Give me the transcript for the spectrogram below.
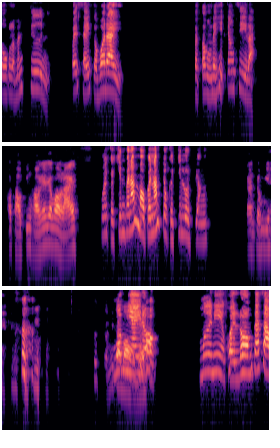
ตกแล้วมันชื้น ไปไสก็บ่ได้ก็ต้องได้เฮ็ดจังซี่ล่ะเอาเฒ่ากินเขาวเนี่ยอย่าเว้าหลายไว้ก็กินไปน้ำเมาไปน้ำเจ้าก็กินโลดเปียงงานจมเมียก็มีบ่แต่เว้ามีไงดอกมื้อนี้ข่อยลองแต่เช้า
